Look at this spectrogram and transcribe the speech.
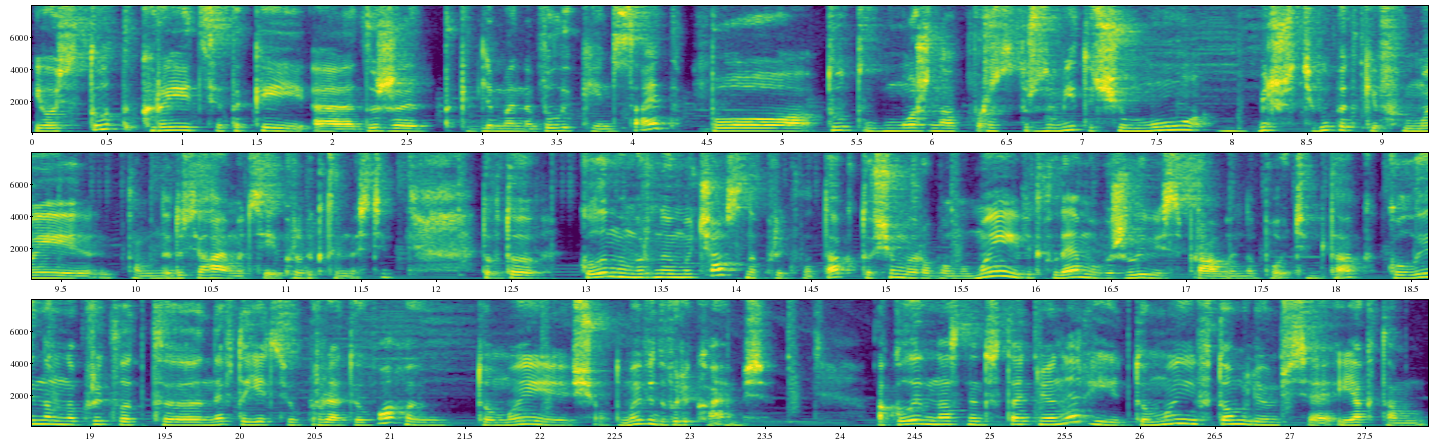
І ось тут криється такий е, дуже такий для мене великий інсайт, бо тут можна просто зрозуміти, чому в більшості випадків ми там не досягаємо цієї продуктивності. Тобто, коли ми марнуємо час, наприклад, так, то що ми робимо? Ми відкладаємо важливі справи на потім. Так, коли нам, наприклад, не вдається управляти увагою, то ми що? То ми відволікаємося. А коли в нас недостатньо енергії, то ми втомлюємося, як там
